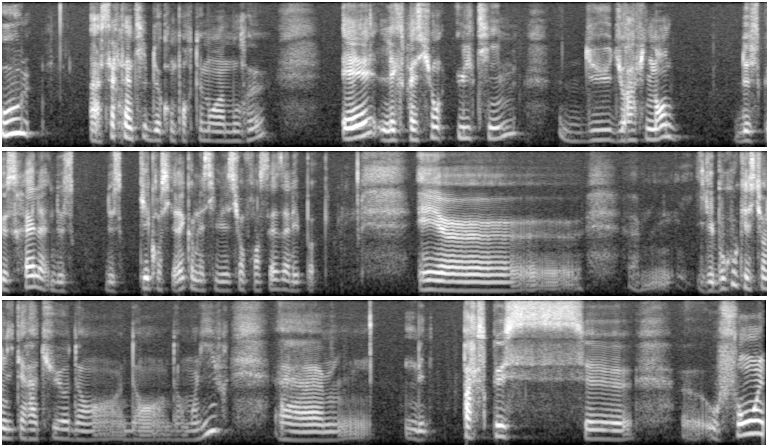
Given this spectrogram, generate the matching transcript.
où un certain type de comportement amoureux est l'expression ultime du raffinement de ce que serait de ce, qui est considéré comme la civilisation française à l'époque. Et euh, euh, il est beaucoup question de littérature dans mon livre, euh, mais parce que ce, au fond,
